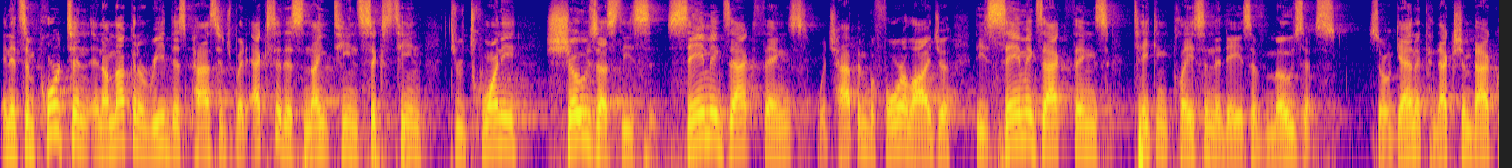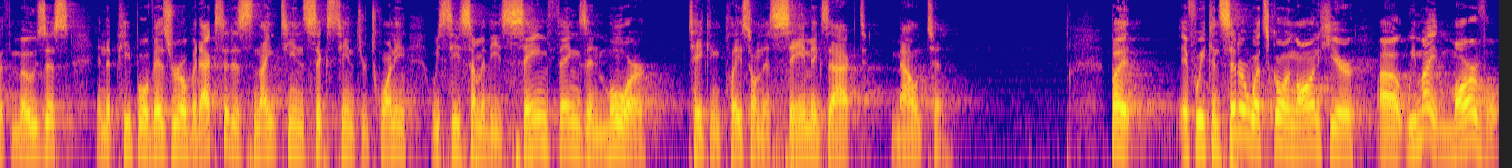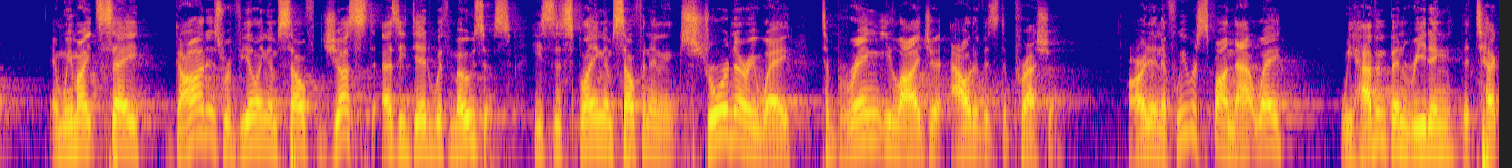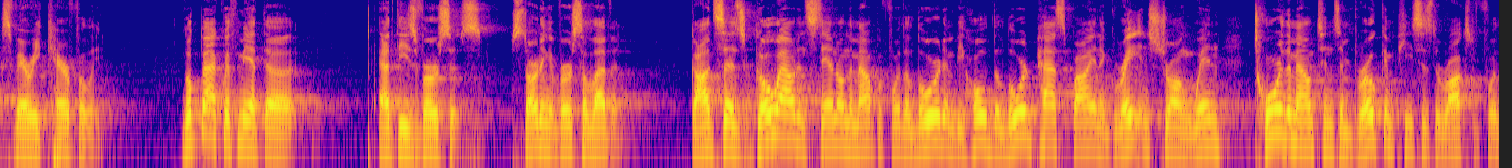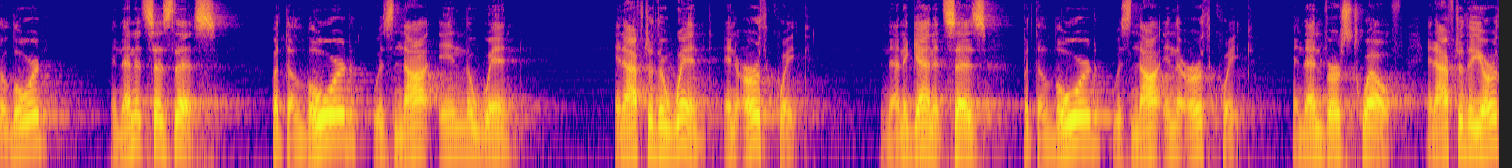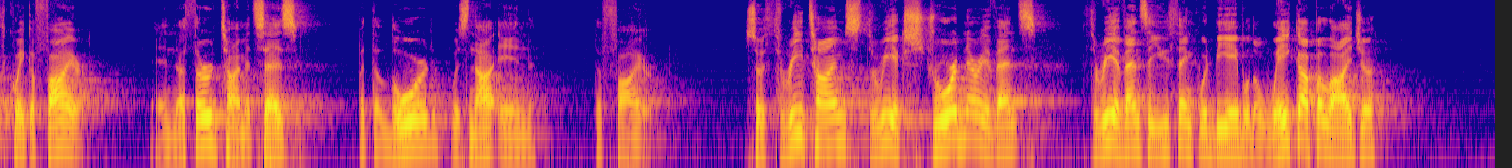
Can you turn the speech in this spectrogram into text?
And it's important, and I'm not going to read this passage, but Exodus 19 16 through 20 shows us these same exact things, which happened before Elijah, these same exact things taking place in the days of Moses. So, again, a connection back with Moses and the people of Israel. But Exodus 19, 16 through 20, we see some of these same things and more taking place on the same exact mountain. But if we consider what's going on here, uh, we might marvel and we might say, God is revealing himself just as he did with Moses. He's displaying himself in an extraordinary way to bring Elijah out of his depression. All right, and if we respond that way, we haven't been reading the text very carefully. Look back with me at, the, at these verses, starting at verse 11. God says, Go out and stand on the mount before the Lord, and behold, the Lord passed by, and a great and strong wind tore the mountains and broke in pieces the rocks before the Lord. And then it says this But the Lord was not in the wind. And after the wind, an earthquake. And then again it says, But the Lord was not in the earthquake. And then verse 12. And after the earthquake, a fire. And a third time it says, But the Lord was not in the fire. So, three times, three extraordinary events, three events that you think would be able to wake up Elijah.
